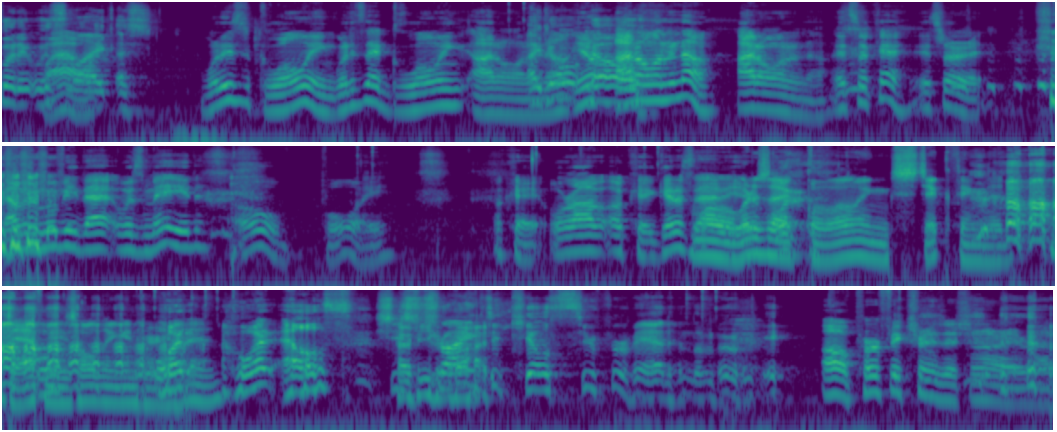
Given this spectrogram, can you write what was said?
but it was Wow. like a s- what is glowing? What is that glowing? I don't want to I know. don't You know. I don't want to know. I don't want to know. It's okay. It's all right. That was a movie that was made. Oh boy. Okay, Rob. Okay, get us out of Whoa, here. what is that What, glowing stick thing that Daphne's holding in her what, hand? what else? have she's you trying watched? to kill Superman in the movie. Oh, perfect transition. All right, Rob,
